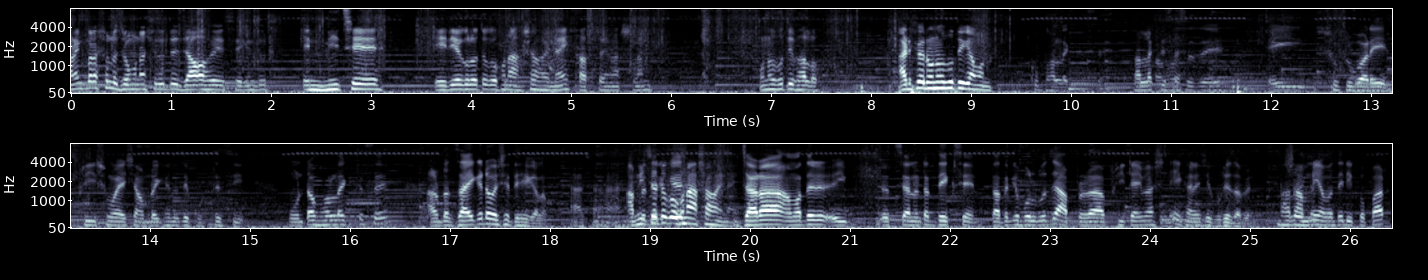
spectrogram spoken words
অনেকবার আসলে যমুনা সেতুতে যাওয়া হয়েছে কিন্তু এর নিচে এরিয়াগুলো তো কখনো আসা হয় নাই ফার্স্ট টাইম আসলাম। অনুভূতি ভালো। আরিফের অনুভূতি কেমন? খুব ভালো লাগতেছে। ভালো লাগতেছে? যে এই শুক্রবারে ফ্রি সময় এসে আমরা এখানে যে ঘুরতেছি মনটাও ভালো লাগতেছে আর আমরা জায়গাটাও এসে দেখে গেলাম। আচ্ছা হ্যাঁ। নিচে তো কখনো আসা হয় নাই। যারা আমাদের এই চ্যানেলটা দেখছেন তাদেরকে বলব যে আপনারা ফ্রি টাইম আসলে এখানে এসে ঘুরে যাবেন। সামনে আমাদের ইকো পার্ক।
